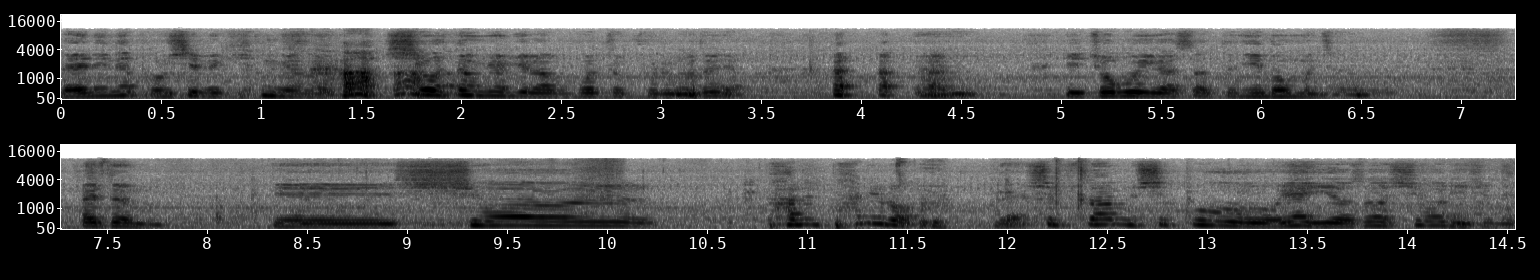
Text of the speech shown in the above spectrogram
레닌의 볼셰비키 혁명을 10월 혁명이라고 보통 부르거든요. 이 조구이가 썼던 이 논문처럼. 하여튼 이 10월 8일 8일로 네. 13, 19에 이어서 10월 25일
